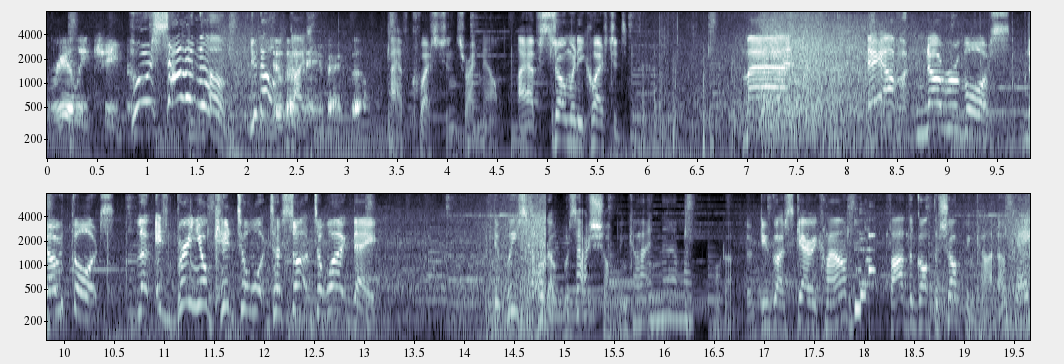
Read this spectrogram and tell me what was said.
really cheap. Who's selling them? You know, Still gotta pay guys, back though. I have questions right now. I have so many questions. Man, they have no remorse, no thoughts. Look, it's bring your kid to to to work day. Did we hold up? Was that a shopping cart in there? Like, hold up. Oh, do you got a scary clown? Father got the shopping cart. Okay.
